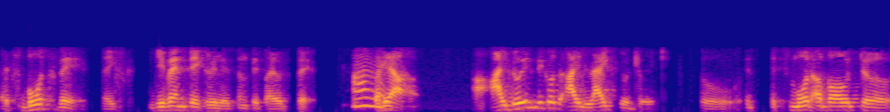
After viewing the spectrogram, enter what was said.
it's both way, like give and take relationship. I would say. All right. But yeah, I do it because I like to do it. So it's it's more about uh,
